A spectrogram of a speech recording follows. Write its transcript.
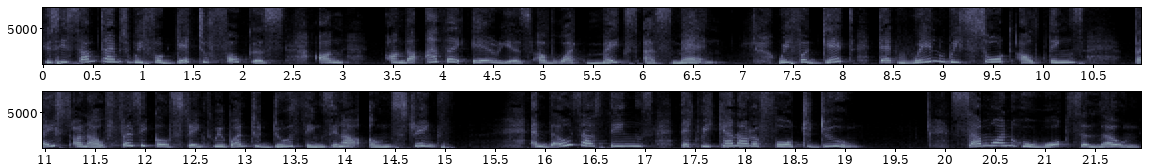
You see, sometimes we forget to focus on, on the other areas of what makes us man. We forget that when we sort out things based on our physical strength, we want to do things in our own strength. And those are things that we cannot afford to do. Someone who walks alone,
